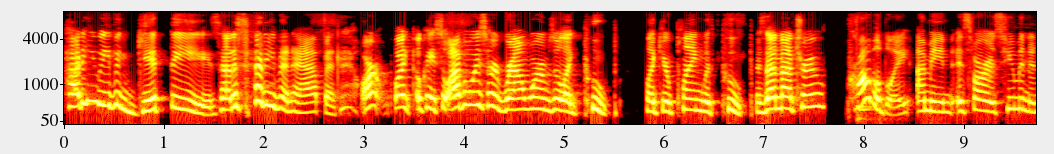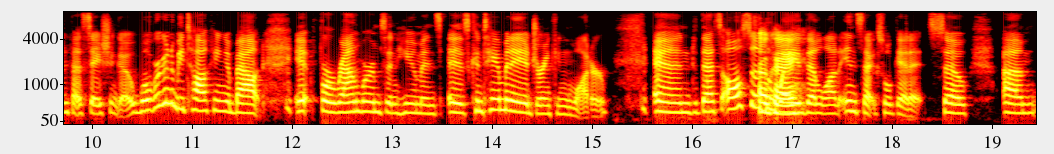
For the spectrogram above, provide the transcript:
How do you even get these? How does that even happen? Aren't like okay, so I've always heard roundworms are like poop. Like you're playing with poop. Is that not true? Probably. I mean, as far as human infestation go, what we're going to be talking about it for roundworms and humans is contaminated drinking water, and that's also the way that a lot of insects will get it. So, um,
